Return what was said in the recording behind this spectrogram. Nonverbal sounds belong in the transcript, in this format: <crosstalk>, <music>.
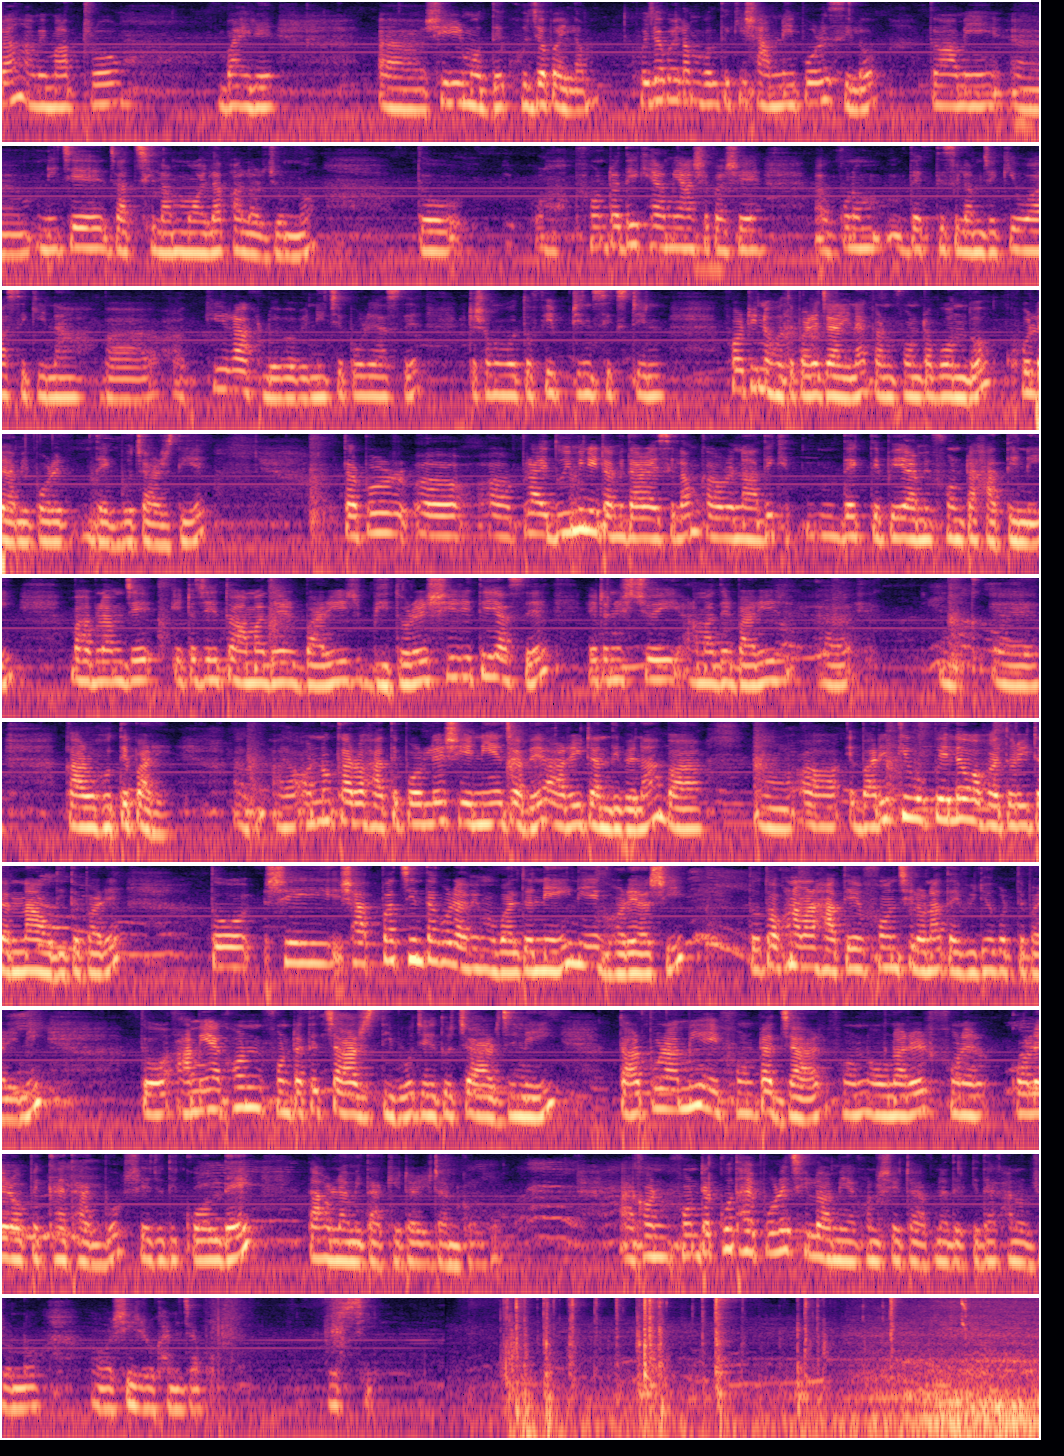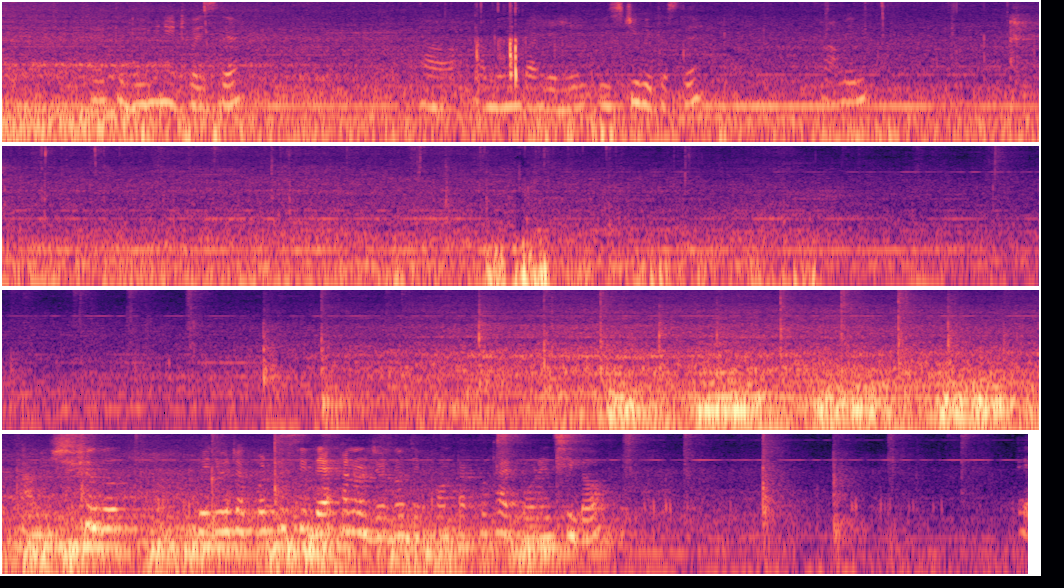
ফোনটা আমি মাত্র বাইরে সিঁড়ির মধ্যে খুঁজে পাইলাম। খুঁজে পাইলাম বলতে কি সামনেই পড়েছিল। তো আমি নিচে যাচ্ছিলাম ময়লা ফেলার জন্য। তো ফোনটা দেখে আমি আশেপাশে কোনো দেখতেছিলাম যে কেউ আছে কি না বা কে রাখল এভাবে নিচে পড়ে আছে। এটা সম্ভবত ফিফটিন সিক্সটিন ফোরটিনও হতে পারে, জানি না, কারণ ফোনটা বন্ধ। খুলে আমি পরে দেখব চার্জ দিয়ে। তারপর প্রায় দুই মিনিট আমি দাঁড়াইছিলাম কারণ না দেখে, দেখতে পেয়ে আমি ফোনটা হাতে নেই। ভাবলাম যে এটা যেহেতু আমাদের বাড়ির ভিতরের সিঁড়িতেই আছে, এটা নিশ্চয়ই আমাদের বাড়ির কারও হতে পারে। অন্য কারও হাতে পড়লে সে নিয়ে যাবে, আর রিটার্ন দিবে না বা বাড়ির কেউ পেলেও হয়তো রিটার্ন নাও দিতে পারে। তো সেই সাত পাঁচ চিন্তা করে আমি মোবাইলটা নেই, নিয়ে ঘরে আসি। তো তখন আমার হাতে ফোন ছিল না, তাই ভিডিও করতে পারিনি। তো আমি এখন ফোনটাতে চার্জ দিব, যেহেতু চার্জ নেই। তারপর আমি এই ফোনটা যার, ফোন ওনারের ফোনের কলের অপেক্ষায় থাকব, সে যদি কল দেয়, তাহলে আমি তাকে এটা রিটার্ন করব। এখন ফোনটা কোথায় পড়েছিল আমি এখন সেটা আপনাদেরকে দেখানোর জন্য সিঁড়ির ওখানে যাব। এসছি দুই মিনিট হয়েছে। আমি বাইরে বৃষ্টি হইতেছে। আমি শুধু ভিডিওটা করতেছি দেখানোর জন্য যে ফোনটা কোথায় পড়েছিল।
